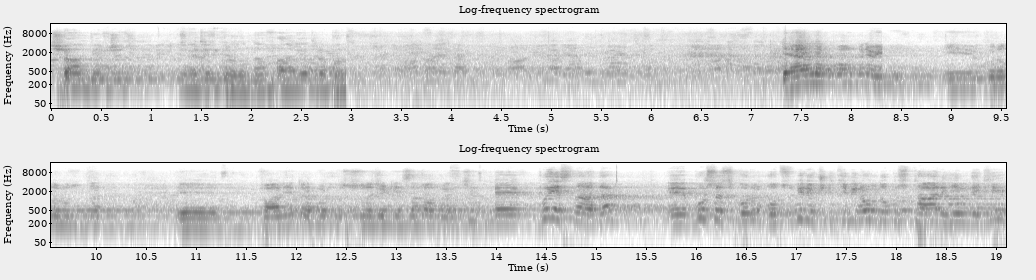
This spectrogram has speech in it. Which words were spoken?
Şu an mevcut yönetim kurulundan faaliyet raporu Değerli kongre e, kurulumuzda e, faaliyet raporunu sunacak insan olmadığı için E, bu esnada e, Bursa Spor'un 31-3-2019 tarihindeki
